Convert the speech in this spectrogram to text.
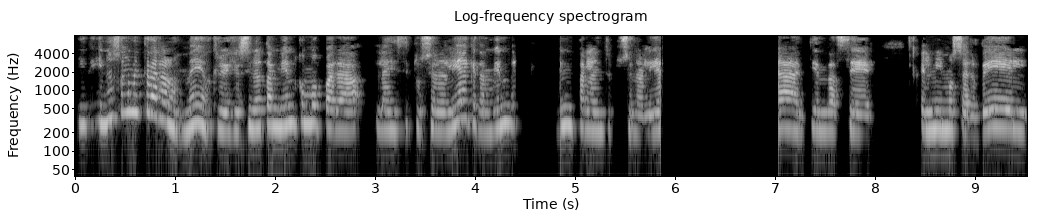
y, no solamente para los medios, creo yo, sino también como para la institucionalidad, que también para la institucionalidad, entiéndase el mismo CERVEL,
